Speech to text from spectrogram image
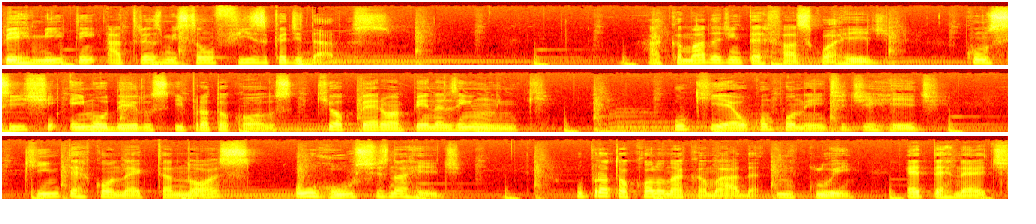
permitem a transmissão física de dados. A camada de interface com a rede consiste em modelos e protocolos que operam apenas em um link, o que é o componente de rede que interconecta nós ou hosts na rede. O protocolo na camada inclui Ethernet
